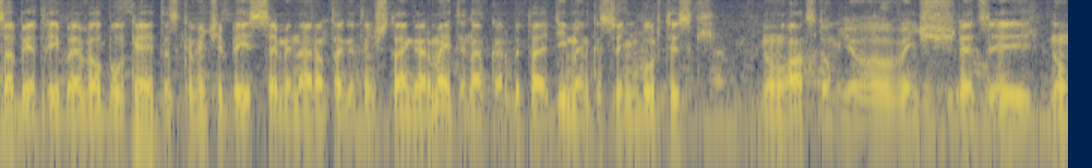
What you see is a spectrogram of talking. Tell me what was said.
sabiedrībai vēl būtu ok, tas, ka viņš ir bijis seminārā un tagad viņš staigā ar meiteni apkārt, bet tā ir ģimene, kas viņu burtiski nu, atstum, jo viņš redzēja, nu,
